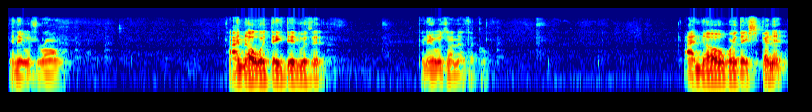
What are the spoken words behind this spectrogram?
and it was wrong. I know what they did with it, and it was unethical. I know where they spent it.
